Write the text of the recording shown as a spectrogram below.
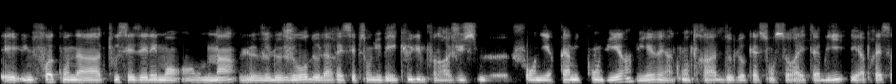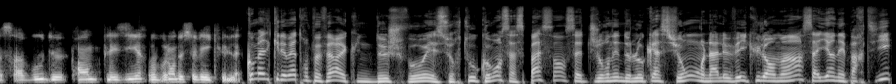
Et une fois qu'on a tous ces éléments en main, le, jour de la réception du véhicule, il me faudra juste me fournir permis de conduire, et un contrat de location sera établi. Et après, ça sera à vous de prendre plaisir au volant de ce véhicule. Combien de kilomètres on peut faire avec une deux chevaux? Et surtout comment ça se passe hein, cette journée de location? On a le véhicule en main, ça y est, on est parti.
